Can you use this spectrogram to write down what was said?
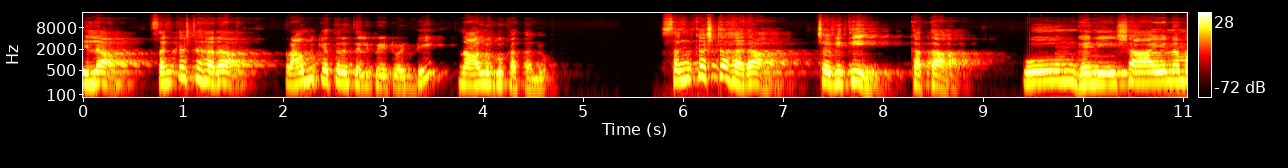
ఇలా సంకష్టహర ప్రాముఖ్యతను తెలిపేటువంటి నాలుగు కథలు. సంకష్టహర చవితి కథ. ఓం గణేశాయ నమ.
